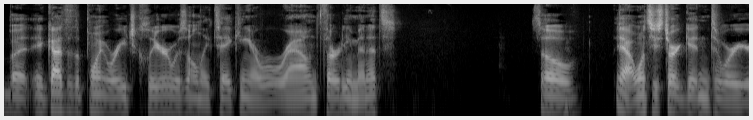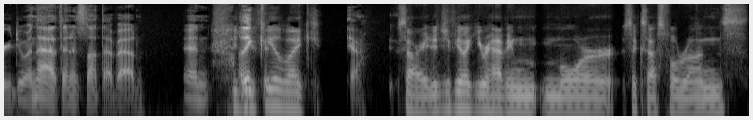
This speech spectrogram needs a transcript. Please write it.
but it got to the point where each clear was only taking around thirty minutes. So yeah, once you start getting to where you're doing that, then it's not that bad. And Did I think- you feel like? Yeah. Sorry. Did you feel like you were having more successful runs?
